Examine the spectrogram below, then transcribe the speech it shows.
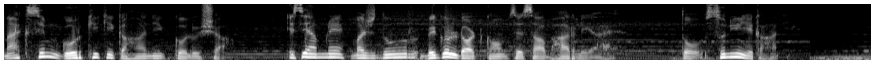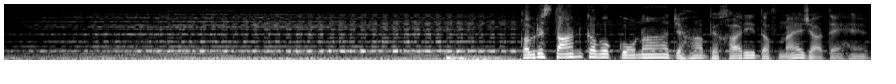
मैक्सिम गोरकी की कहानी कोलुशा इसे हमने मजदूर बिगुल डॉट कॉम से साभार लिया है। तो सुनिए ये कहानी। कब्रिस्तान का वो कोना जहाँ भिखारी दफनाए जाते हैं,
